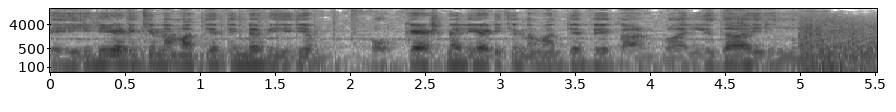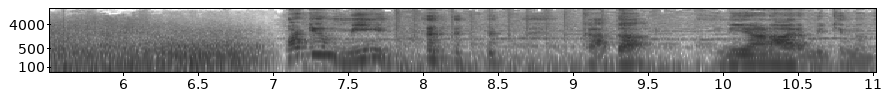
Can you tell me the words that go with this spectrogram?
daily അടിക്കുന്ന മദ്യത്തിന്റെ വീര്യം ഒക്കേഷണലി അടിക്കുന്ന മദ്യത്തേക്കാൾ വലുതായിരുന്നു. വാട്ട് യു മീൻ കഥ ഇനിയാണ് ആരംഭിക്കുന്നത്.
